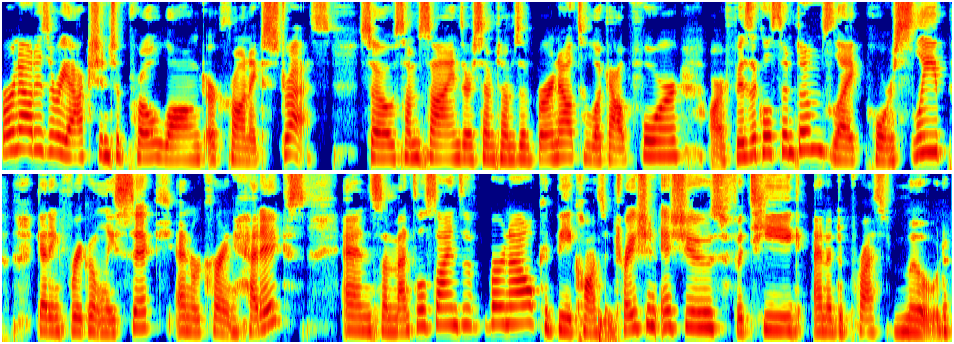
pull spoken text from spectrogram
Burnout is a reaction to prolonged or chronic stress. So, some signs or symptoms of burnout to look out for are physical symptoms like poor sleep, getting frequently sick, and recurring headaches. And some mental signs of burnout could be concentration issues, fatigue, and a depressed mood.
